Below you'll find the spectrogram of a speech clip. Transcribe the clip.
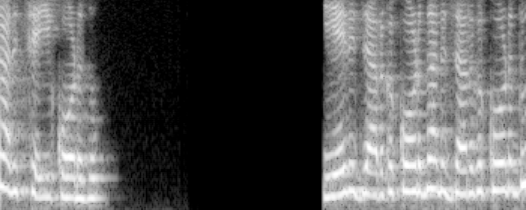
అది చేయకూడదు ఏది జరగకూడదు అది జరగకూడదు.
